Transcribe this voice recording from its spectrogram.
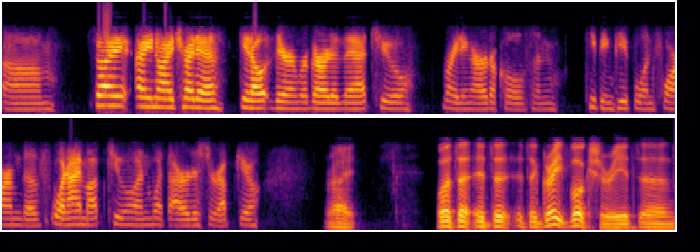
um, so I, I you know I try to get out there in regard to that too, writing articles and keeping people informed of what I'm up to and what the artists are up to. Right. Well, it's a it's a it's a great book, Cherie. It's a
